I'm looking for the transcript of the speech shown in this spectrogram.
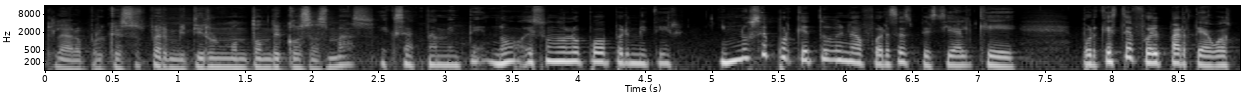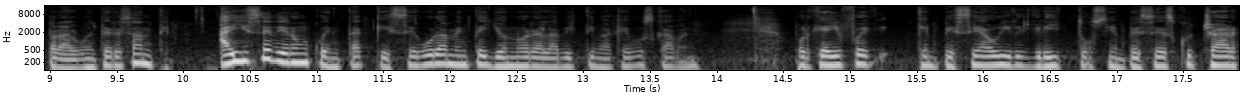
Claro, porque eso es permitir un montón de cosas más. Exactamente. No, eso no lo puedo permitir. Y no sé por qué tuve una fuerza especial que, porque este fue el parteaguas para algo interesante. Ahí se dieron cuenta que seguramente yo no era la víctima que buscaban. Porque ahí fue que empecé a oír gritos y empecé a escuchar,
